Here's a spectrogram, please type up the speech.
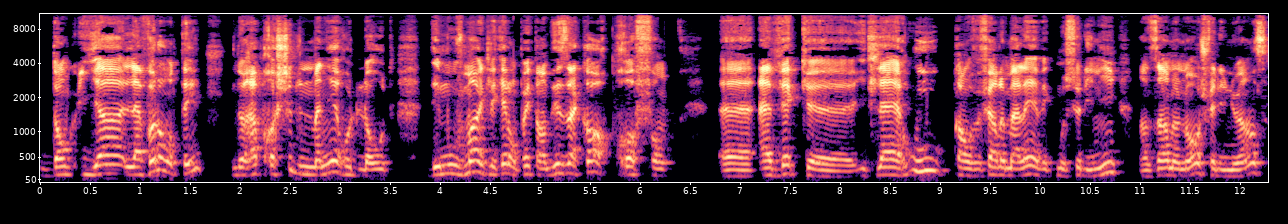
Donc, il y a la volonté de rapprocher d'une manière ou de l'autre des mouvements avec lesquels on peut être en désaccord profond euh, avec euh, Hitler ou, quand on veut faire le malin avec Mussolini, en disant non, non, je fais des nuances,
